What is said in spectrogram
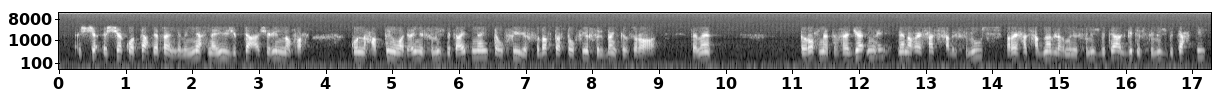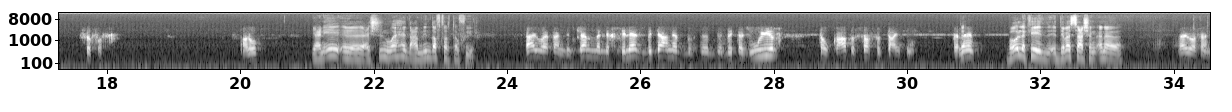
الشكوى بتاعتي يا فندم إن إحنا يجي بتاع 20 نفر كنا حاطين وادعين الفلوس بتاعتنا توفير في دفتر توفير في البنك الزراعي تمام؟ رحنا تفاجئنا إن أنا رايح أسحب الفلوس رايح أسحب مبلغ من الفلوس بتاعي لقيت الفلوس بتاعتي صفر. ألو؟ يعني إيه آه، 20 واحد عاملين دفتر توفير؟ أيوه يا فندم تم الاختلاس بتاعنا. بتزوير توقعات الصرف بتاعتنا. تمام؟ بقول لك إيه دي بس عشان أنا أيوه يا فندم.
